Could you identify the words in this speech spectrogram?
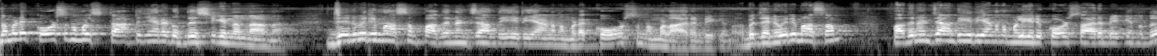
നമ്മുടെ കോഴ്സ് നമ്മൾ സ്റ്റാർട്ട് ചെയ്യാനായിട്ട് ഉദ്ദേശിക്കുന്നതാണ് ജനുവരി മാസം പതിനഞ്ചാം തീയതിയാണ് നമ്മുടെ കോഴ്സ് നമ്മൾ ആരംഭിക്കുന്നത്. അപ്പോൾ ജനുവരി മാസം പതിനഞ്ചാം തീയതിയാണ് നമ്മൾ ഈ ഒരു കോഴ്സ് ആരംഭിക്കുന്നത്.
